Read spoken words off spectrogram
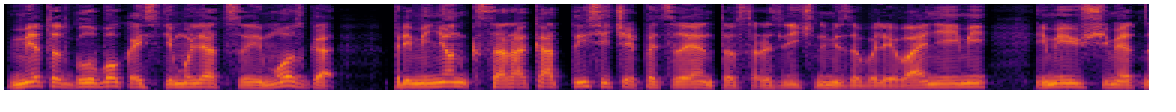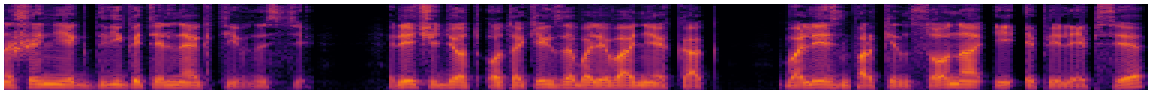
метод глубокой стимуляции мозга применен к 40 тысячам пациентов с различными заболеваниями, имеющими отношение к двигательной активности. Речь идет о таких заболеваниях, как болезнь Паркинсона и эпилепсия,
